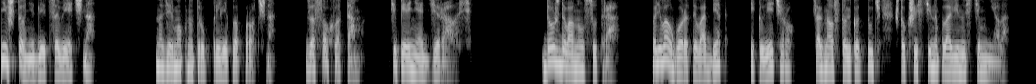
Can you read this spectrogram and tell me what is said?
Ничто не длится вечно». Но дерьмо к нутру прилипло прочно. Засохло там. Теперь не отдиралось. Дождь даванул с утра. Поливал город и в обед, и к вечеру согнал столько туч, что к шести наполовину стемнело.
